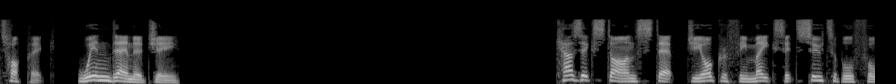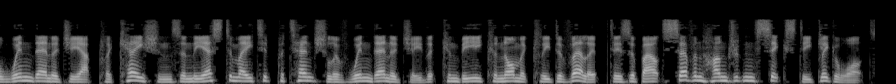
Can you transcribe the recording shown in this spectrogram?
Topic: Wind energy. Kazakhstan's steppe geography makes it suitable for wind energy applications and the estimated potential of wind energy that can be economically developed is about 760 gigawatts.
